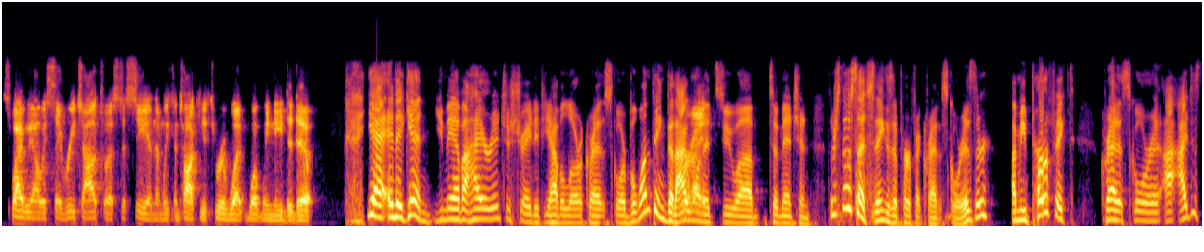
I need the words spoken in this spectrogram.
That's why we always say reach out to us to see, and then we can talk you through what what we need to do. Yeah, and again, you may have a higher interest rate if you have a lower credit score. But one thing that I right. wanted to uh, to mention, there's no such thing as a perfect credit score, is there? I mean, perfect credit score. I, I just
